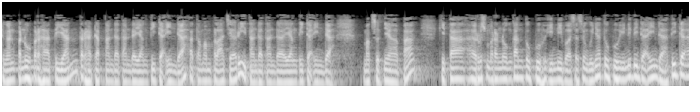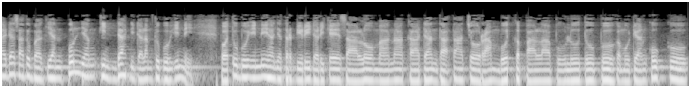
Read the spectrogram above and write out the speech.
dengan penuh perhatian terhadap tanda-tanda yang tidak indah atau mempelajari tanda-tanda yang tidak indah. Maksudnya apa? Kita harus merenungkan tubuh ini bahwa sesungguhnya tubuh ini tidak indah. Tidak ada satu bagian pun yang indah di dalam tubuh ini. Bahwa tubuh ini hanya terdiri dari kesa, loma, naka, dan tak taco, rambut, kepala, bulu, tubuh, kemudian kuku,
